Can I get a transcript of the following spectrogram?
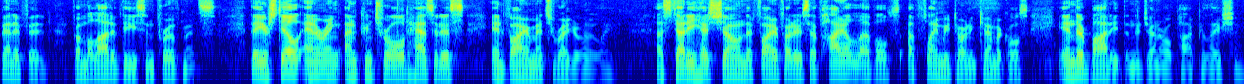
benefited from a lot of these improvements. They are still entering uncontrolled hazardous environments regularly. A study has shown that firefighters have higher levels of flame retardant chemicals in their body than the general population.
